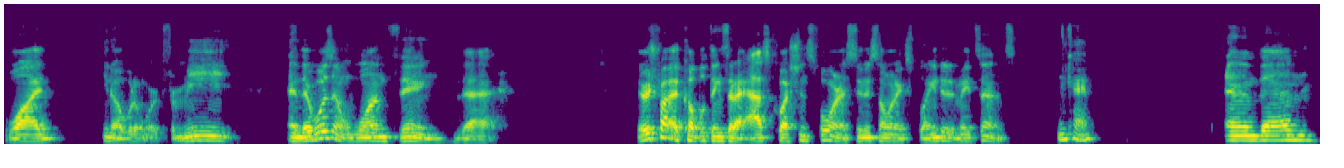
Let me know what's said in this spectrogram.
why you know it wouldn't work for me. And there wasn't one thing that there was probably a couple things that I asked questions for, and as soon as someone explained it, it made sense. Okay. And then,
